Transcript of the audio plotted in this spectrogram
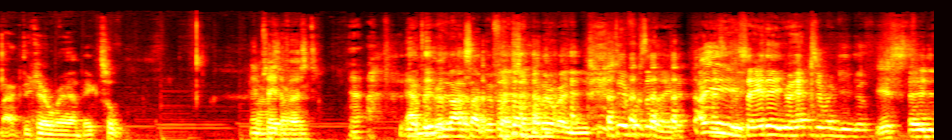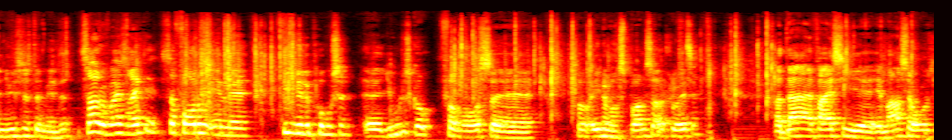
Nej, det kan jo være begge to. Hvem sagde det først? Ja, Ja, men hvem der har sagt det først, så må det jo være Jesus. det er fuldstændig rigtigt. Han sagde det i Johannes evangeliet. Yes. øh, det nye testamente. Så er du faktisk rigtigt. Så får du en øh, fin lille pose øh, juleskum fra vores, øh, fra en af vores sponsorer, Cloetta. Og der er faktisk i, øh, et meget sjovt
